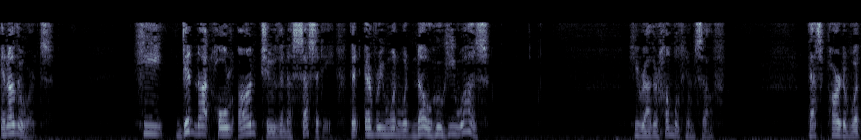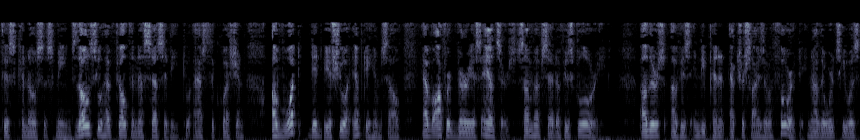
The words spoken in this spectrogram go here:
In other words, he did not hold on to the necessity that everyone would know who he was. He rather humbled himself. That's part of what this kenosis means. Those who have felt the necessity to ask the question, of what did Yeshua empty himself, have offered various answers. Some have said of his glory others of his independent exercise of authority. In other words, he was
